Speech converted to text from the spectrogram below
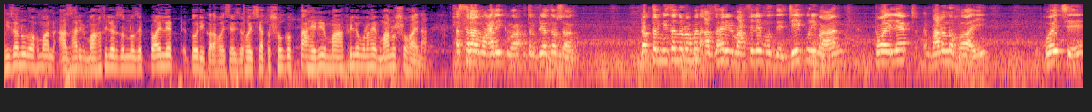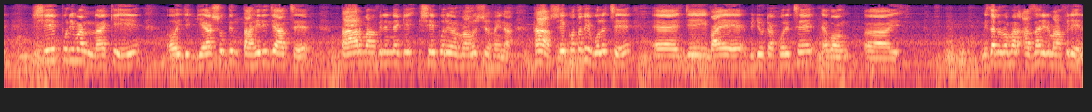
মিজানুর রহমান আজহারির মাহফিলের জন্য যে টয়লেট তৈরি করা হয়েছে হয়েছে, এত সংখ্যক তাহেরির মাহফিলে মনে হয় মানুষও হয় না। আসসালামু আলাইকুম রহমতুল্লাহ প্রিয় দর্শক, ডক্টর মিজানুর রহমান আজহারির মাহফিলের মধ্যে যে পরিমাণ টয়লেট বানানো হয়, হয়েছে, সে পরিমাণ নাকি ওই যে গিয়াসুদ্দিন তাহিরি যে আছে, তার মাহফিলে নাকি সেই পরিমাণ মানুষই হয় না। হ্যাঁ সেই কথাটাই বলেছে যে বায়ে ভিডিওটা করেছে এবং মিজানুর রহমান আজহারির মাহফিলের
